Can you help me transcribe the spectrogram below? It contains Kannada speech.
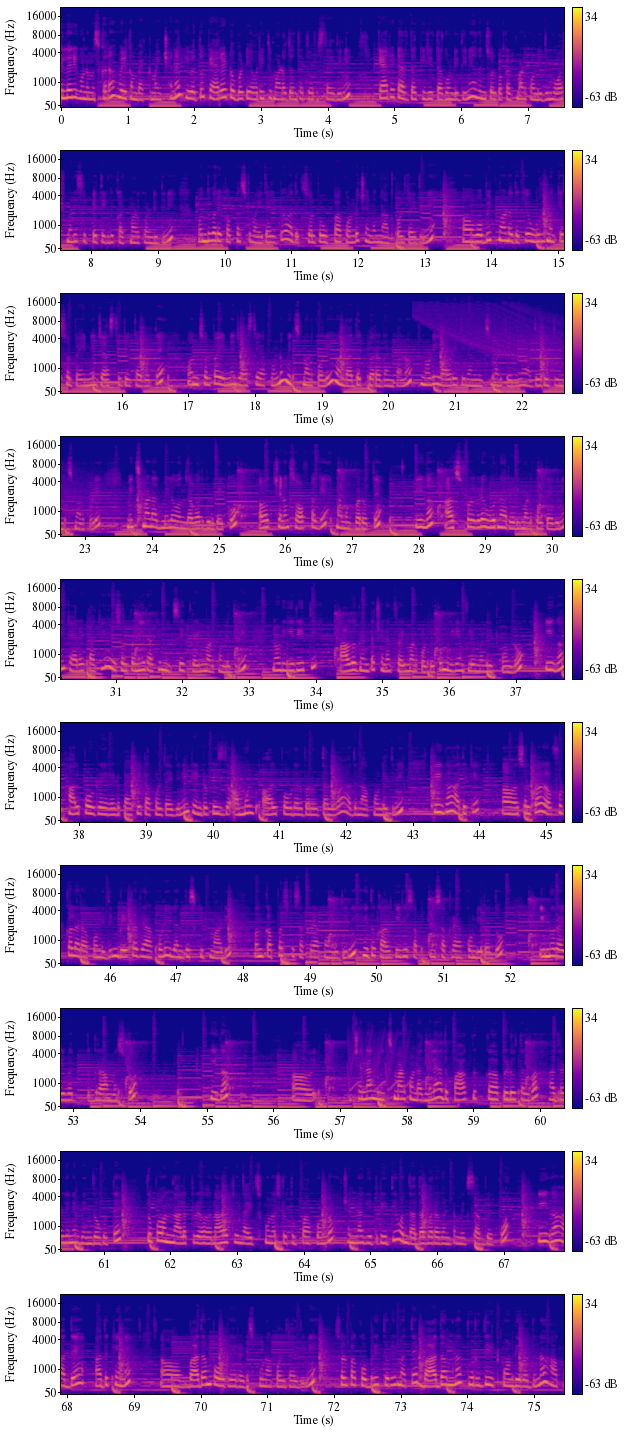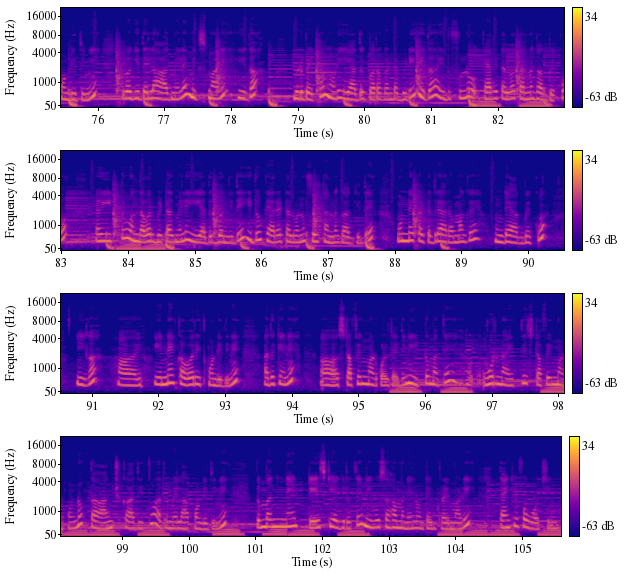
ಎಲ್ಲರಿಗೂ ನಮಸ್ಕಾರ. Welcome back to my channel ಇವತ್ತು ಕ್ಯಾರೆಟ್ ಒಬ್ಬಟ್ಟು ಯಾವ ರೀತಿ ಮಾಡೋದು ಅಂತ ತೋರಿಸ್ತಾ ಇದ್ದೀನಿ. ಕ್ಯಾರೆಟ್ ಅರ್ಧ ಕೆ ಜಿ ತಗೊಂಡಿದ್ದೀನಿ. ಅದನ್ನು ಸ್ವಲ್ಪ ಕಟ್ ಮಾಡ್ಕೊಂಡಿದ್ದೀನಿ. ವಾಶ್ ಮಾಡಿ ಸಿಪ್ಪೆ ತೆಗೆದು ಕಟ್ ಮಾಡ್ಕೊಂಡಿದ್ದೀನಿ. ಒಂದೂವರೆ ಕಪ್ಪಷ್ಟು ಮೈದಾ ಇಟ್ಟು ಅದಕ್ಕೆ ಸ್ವಲ್ಪ ಉಪ್ಪು ಹಾಕ್ಕೊಂಡು ಚೆನ್ನಾಗಿ ನಾದ್ಕೊಳ್ತಾ ಇದ್ದೀನಿ. ಒಬ್ಬಿಟ್ಟು ಮಾಡೋದಕ್ಕೆ ಹೂರ್ಣಕ್ಕೆ ಸ್ವಲ್ಪ ಎಣ್ಣೆ ಜಾಸ್ತಿ ಬೇಕಾಗುತ್ತೆ. ಒಂದು ಸ್ವಲ್ಪ ಎಣ್ಣೆ ಜಾಸ್ತಿ ಹಾಕ್ಕೊಂಡು ಮಿಕ್ಸ್ ಮಾಡ್ಕೊಳ್ಳಿ. ಒಂದು ಅದಕ್ಕೆ ಬರೋ ಗಂಟನೂ. ನೋಡಿ ಯಾವ ರೀತಿ ನಾನು ಮಿಕ್ಸ್ ಮಾಡ್ತಾ ಇದ್ದೀನಿ. ಅದೇ ರೀತಿ ಮಿಕ್ಸ್ ಮಾಡ್ಕೊಳ್ಳಿ. ಮಿಕ್ಸ್ ಮಾಡಾದ್ಮೇಲೆ ಒಂದು ಅವರ್ ಬಿಡಬೇಕು. ಅವಾಗ ಚೆನ್ನಾಗಿ ಸಾಫ್ಟಾಗೆ ನಮಗೆ ಬರುತ್ತೆ. ಈಗ ಅಷ್ಟರೊಳಗಡೆ ಊರನ್ನ ರೆಡಿ ಮಾಡ್ಕೊಳ್ತಾ ಇದ್ದೀನಿ. ಕ್ಯಾರೆಟ್ ಹಾಕಿ ಸ್ವಲ್ಪ ನೀರು ಹಾಕಿ ಮಿಕ್ಸಿಗೆ ಗ್ರೈಂಡ್ ಮಾಡ್ಕೊಂಡಿದ್ದೀನಿ. ನೋಡಿ ಈ ರೀತಿ ಆಗ ಗಂಟ ಚೆನ್ನಾಗಿ ಫ್ರೈ ಮಾಡ್ಕೊಳ್ಬೇಕು. ಮೀಡಿಯಮ್ ಫ್ಲೇಮಲ್ಲಿ ಇಟ್ಕೊಂಡು ಈಗ ಹಾಲು ಪೌಡ್ರ್ ಎರಡು ಪ್ಯಾಕೆಟ್ ಹಾಕ್ಕೊಳ್ತಾ ಇದ್ದೀನಿ. ಟೆನ್ ರುಪೀಸ್ದು ಅಮೂಲ್ ಹಾಲು ಪೌಡರ್ ಬರುತ್ತಲ್ವ, ಅದನ್ನು ಹಾಕ್ಕೊಂಡಿದ್ದೀನಿ ಈಗ ಅದಕ್ಕೆ ಸ್ವಲ್ಪ ಫುಡ್ ಕಲರ್ ಹಾಕ್ಕೊಂಡಿದ್ದೀನಿ ಬೇಕಾದರೆ ಹಾಕ್ಕೊಳ್ಳಿ ಇಲ್ಲಂತೆ ಸ್ಕಿಪ್ ಮಾಡಿ ಒಂದು ಕಪ್ಪಷ್ಟು ಸಕ್ಕರೆ ಹಾಕ್ಕೊಂಡಿದ್ದೀನಿ ಇದು ಕಾಲು ಕೆ ಜಿ ಸಪ್, ಸಕ್ಕರೆ ಹಾಕ್ಕೊಂಡಿರೋದು ಇನ್ನೂರೈವತ್ತು ಗ್ರಾಮಷ್ಟು ಈಗ ಚೆನ್ನಾಗಿ ಮಿಕ್ಸ್ ಮಾಡ್ಕೊಂಡಾದ್ಮೇಲೆ ಅದು ಪಾಕಕ್ಕೆ ಬಿಡುತ್ತಲ್ವ? ಅದರಲ್ಲಿನೇ ಬೆಂದೋಗುತ್ತೆ. ತುಪ್ಪ ಒಂದು ನಾಲ್ಕು, ನಾಲ್ಕರಿಂದ ಐದು ಸ್ಪೂನಷ್ಟು ತುಪ್ಪ ಹಾಕ್ಕೊಂಡು ಚೆನ್ನಾಗಿ ಇದು ರೀತಿ ಒಂದು ಅದ ಬರೋ ಗಂಟ ಮಿಕ್ಸ್ ಆಗಬೇಕು. ಈಗ ಅದೇ ಅದಕ್ಕೇ ಬಾದಾಮ್ ಪೌಡ್ರ್ ಎರಡು ಸ್ಪೂನ್ ಹಾಕ್ಕೊಳ್ತಾ ಇದ್ದೀನಿ. ಸ್ವಲ್ಪ ಕೊಬ್ಬರಿ ತುರಿ ಮತ್ತು ಬಾದಾಮನ್ನ ತುರಿದು ಇಟ್ಕೊಂಡಿರೋದನ್ನು ಹಾಕ್ಕೊಂಡಿದ್ದೀನಿ ಇವಾಗ ಇದೆಲ್ಲ ಆದಮೇಲೆ ಮಿಕ್ಸ್ ಮಾಡಿ ಈಗ ಬಿಡಬೇಕು. ನೋಡಿ, ಅದಕ್ಕೆ ಬರೋ ಗಂಟ ಬಿಡಿ. ಈಗ ಇದು ಫುಲ್ಲು ಕ್ಯಾರೆಟ್ ಹಲ್ವ ತಣ್ಣಗಾಗಬೇಕು. ಇಟ್ಟು ಒಂದು ಅವರ್ ಬಿಟ್ಟಾದಮೇಲೆ ಈ ಅದಕ್ಕೆ ಬಂದಿದೆ. ಇದು ಕ್ಯಾರೆಟ್ ಹಲ್ವನು ಫುಲ್ ತಣ್ಣಗಾಗಿದೆ. ಉಂಡೆ ಕಟ್ಟಿದ್ರೆ ಆರಾಮಾಗಿ ಉಂಡೆ ಆಗಬೇಕು. ಈಗ ಎಣ್ಣೆ ಕವರ್ ಇಟ್ಕೊಂಡಿದ್ದೀನಿ. ಅದಕ್ಕೇ ಸ್ಟಫಿಂಗ್ ಮಾಡ್ಕೊಳ್ತಾ ಇದ್ದೀನಿ. ಇಟ್ಟು ಮತ್ತು ಊರನ್ನ ಎತ್ತಿ ಸ್ಟಫಿಂಗ್ ಮಾಡಿಕೊಂಡು ತ ಹಂಚು ಕಾದಿತ್ತು, ಅದ್ರ ಮೇಲೆ ಹಾಕ್ಕೊಂಡಿದ್ದೀನಿ ತುಂಬಾ ಟೇಸ್ಟಿಯಾಗಿರುತ್ತೆ ನೀವು ಸಹ ಮನೇಲಿ ಒಂದು ಟೈಮ್ ಟ್ರೈ ಮಾಡಿ. Thank you for watching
